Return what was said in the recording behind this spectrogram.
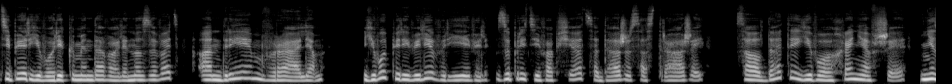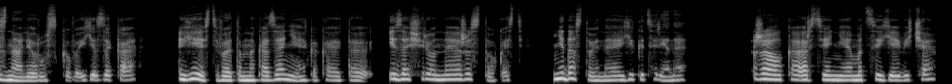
Теперь его рекомендовали называть Андреем Вралем. Его перевели в Ревель, запретив общаться даже со стражей. Солдаты, его охранявшие, не знали русского языка. Есть в этом наказании какая-то изощренная жестокость, недостойная Екатерины. Жалко Арсения Мациевича.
